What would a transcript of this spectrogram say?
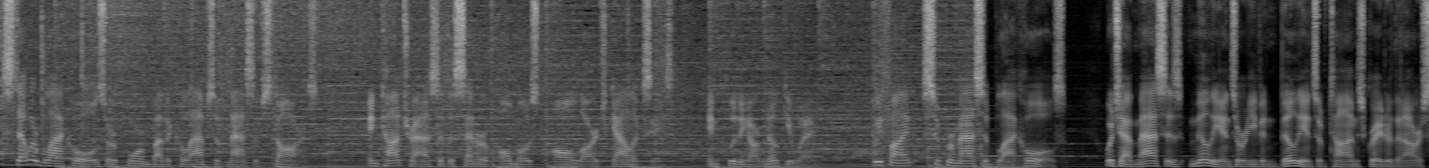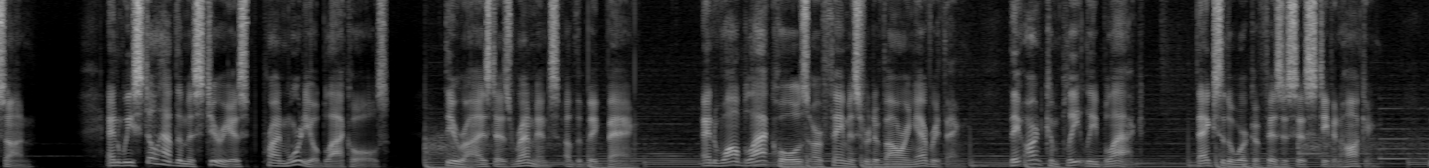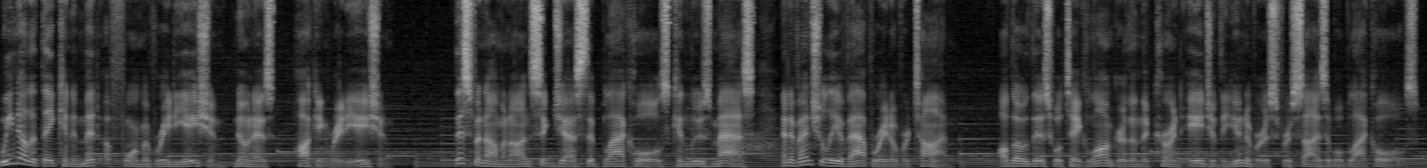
Stellar black holes are formed by the collapse of massive stars. In contrast, at the center of almost all large galaxies, including our Milky Way, we find supermassive black holes, which have masses millions or even billions of times greater than our Sun. And we still have the mysterious primordial black holes, theorized as remnants of the Big Bang. And while black holes are famous for devouring everything, they aren't completely black, thanks to the work of physicist Stephen Hawking. We know that they can emit a form of radiation known as Hawking radiation. This phenomenon suggests that black holes can lose mass and eventually evaporate over time, although this will take longer than the current age of the universe for sizable black holes.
